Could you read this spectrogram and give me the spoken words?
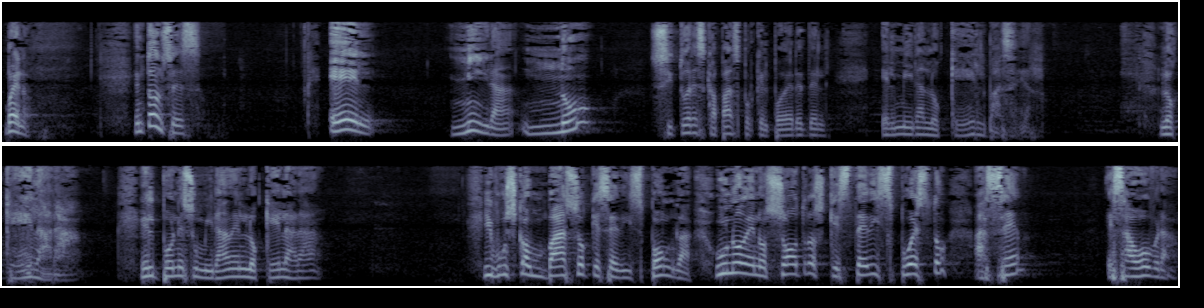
Bueno, entonces, Él mira no si tú eres capaz, porque el poder es de Él. Él mira lo que Él va a hacer, lo que Él hará. Él pone su mirada en lo que Él hará y busca un vaso que se disponga, uno de nosotros que esté dispuesto a hacer esa obra.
